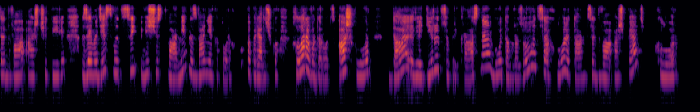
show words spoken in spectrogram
С2H4, взаимодействует с веществами, названия которых, ну, по порядочку, хлороводород, H-хлор, да, реагирует все прекрасно, будет образовываться хлоретан, С2H5, хлор.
